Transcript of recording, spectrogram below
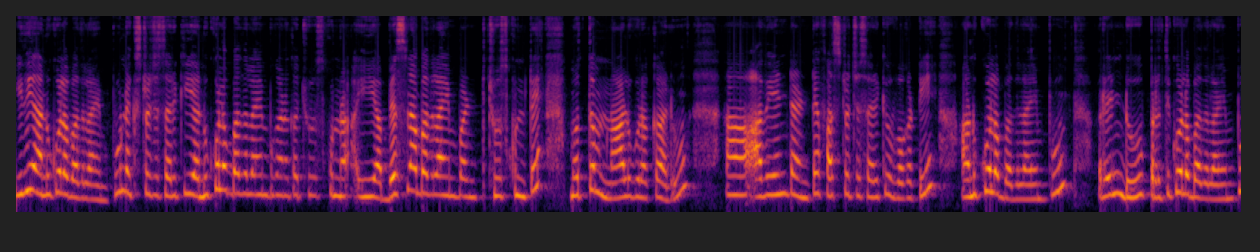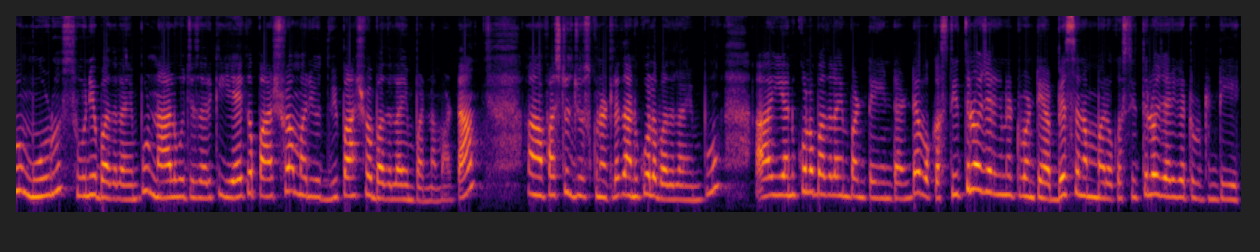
ఇది అనుకూల బదలాయింపు. నెక్స్ట్ వచ్చేసరికి ఈ అనుకూల బదలాయింపు కనుక చూసుకున్న ఈ అభ్యసన బదలాయింపు అంటే చూసుకుంటే మొత్తం నాలుగు రకాలు. అవేంటంటే ఫస్ట్ వచ్చేసరికి ఒకటి అనుకూల బదలాయింపు. రెండు ప్రతికూల బదలాయింపు. మూడు శూన్య బదలాయింపు. నాలుగు వచ్చేసరికి ఏకపార్శ్వ మరియు ద్విపార్శ్వ బదలాయింపు అన్నమాట. ఫస్ట్ చూసుకున్నట్లయితే అనుకూల బదలాయింపు. ఆ, ఈ అనుకూల బదలాయింపు అంటే ఏంటంటే ఒక స్థితిలో జరిగినటువంటి అభ్యసనం మరొక స్థితిలో జరిగేటువంటి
